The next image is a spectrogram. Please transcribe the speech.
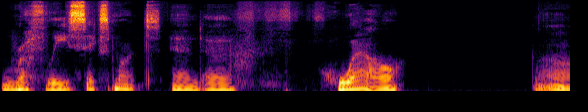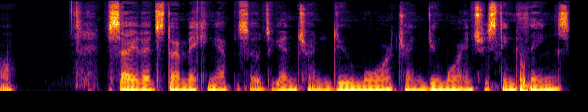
roughly six months. And, uh, well, oh, decided I'd start making episodes again, trying to do more, trying to do more interesting things,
